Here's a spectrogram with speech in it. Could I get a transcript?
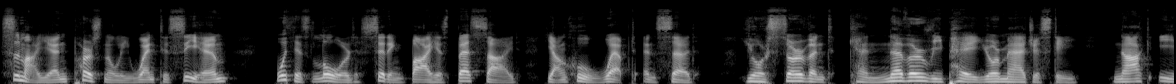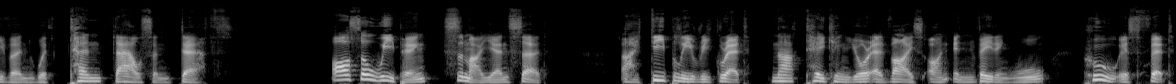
Sima Yan personally went to see him. With his lord sitting by his bedside, Yang Hu wept and said, Your servant can never repay your majesty, not even with 10,000 deaths. Also weeping, Sima Yan said, I deeply regret not taking your advice on invading Wu. Who is fit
